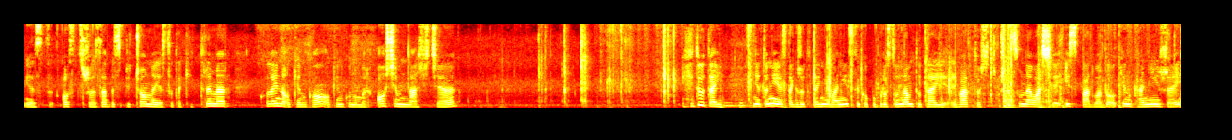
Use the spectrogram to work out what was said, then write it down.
Jest ostrze zabezpieczone, jest to taki trymer. Kolejne okienko, okienko numer 18. I tutaj, nie, to nie jest tak, że tutaj nie ma nic, tylko po prostu nam tutaj wartość przesunęła się i spadła do okienka niżej.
